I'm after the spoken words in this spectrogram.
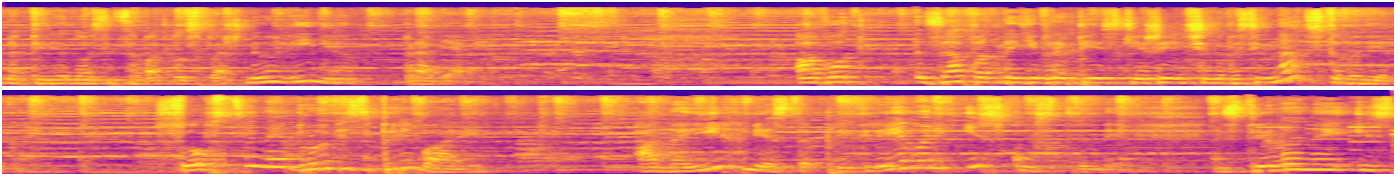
на переносице в одну сплошную линию бровями. А вот западноевропейские женщины XVIII века собственные брови сбривали, а на их место приклеивали искусственные, сделанные из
